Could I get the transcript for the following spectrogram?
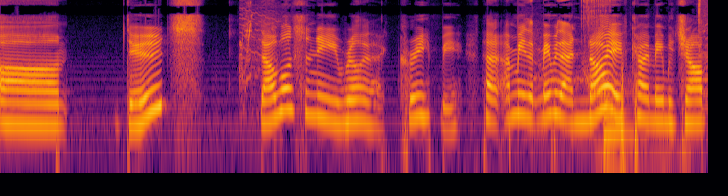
Um, dudes? That wasn't even really that creepy. That, I mean, maybe that knife kind of made me jump.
